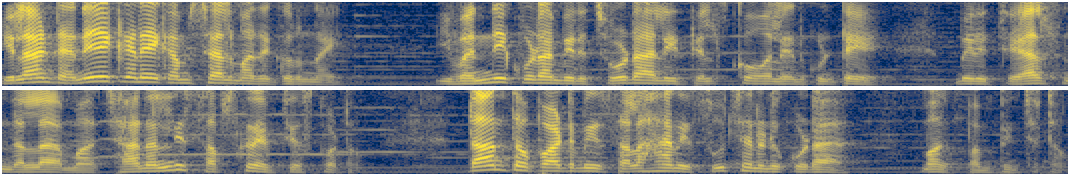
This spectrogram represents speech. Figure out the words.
ఇలాంటి అనేక అనేక అంశాలు మా దగ్గర ఉన్నాయి ఇవన్నీ కూడా మీరు చూడాలి తెలుసుకోవాలి అనుకుంటే మీరు చేయాల్సిందల్లా మా ఛానల్ని సబ్స్క్రైబ్ చేసుకోవటం. దాంతోపాటు మీ సలహాని సూచనను కూడా మాకు పంపించటం.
